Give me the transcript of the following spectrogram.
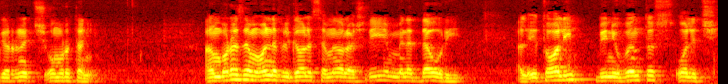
جرينتش وموريتانيا. المباراة زي ما قلنا في الجولة الثامنة والعشرين من الدوري الإيطالي بين يوفنتوس وليتشي.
